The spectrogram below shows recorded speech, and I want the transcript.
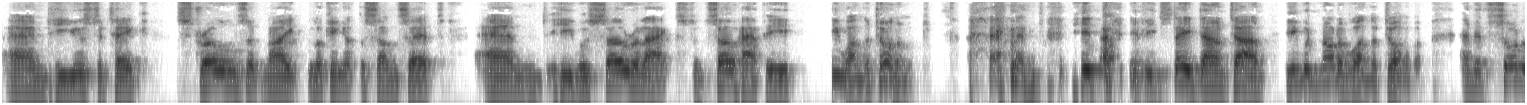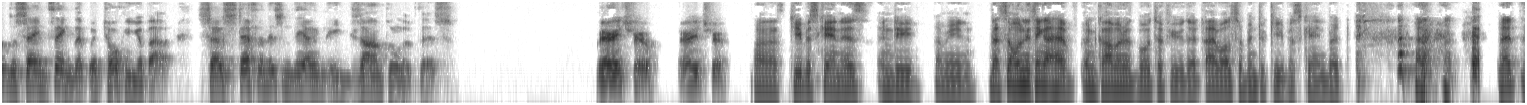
and he used to take strolls at night looking at the sunset. And he was so relaxed and so happy, he won the tournament. and if he'd stayed downtown, he would not have won the tournament. And it's sort of the same thing that we're talking about. So Stefan isn't the only example of this. Very true. Very true. Well, Key Biscayne is indeed. I mean, that's the only thing I have in common with both of you that I've also been to Key Biscayne. But let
